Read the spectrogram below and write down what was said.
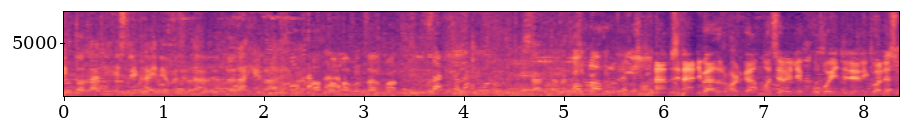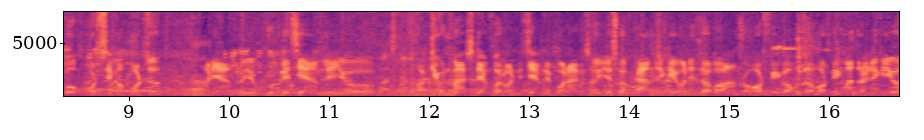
एक तल्ला नि यसले खाइदियो भने त हाम्रो त राखेको नाम चाहिँ नानीबहादुर खड्का म चाहिँ अहिले खोबो इन्जिनियरिङ कलेजको फोर्थ सेममा पढ्छु। अनि हाम्रो यो ग्रुपले चाहिँ हामीले यो ट्युन मास ड्याम्पर भन्ने चाहिँ हामीले बनाएको छौँ। यसको काम चाहिँ के हो भने जब हाम्रो अर्थिङ आउँछ अर्थिङ मात्र होइन कि यो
